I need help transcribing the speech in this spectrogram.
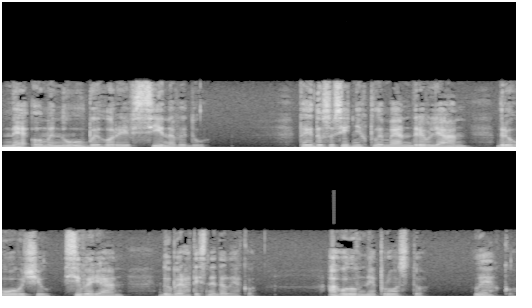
не оминув би гори всі на виду. Та й до сусідніх племен древлян, Дриговичів, сіверян добиратись недалеко. А головне просто, легко,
